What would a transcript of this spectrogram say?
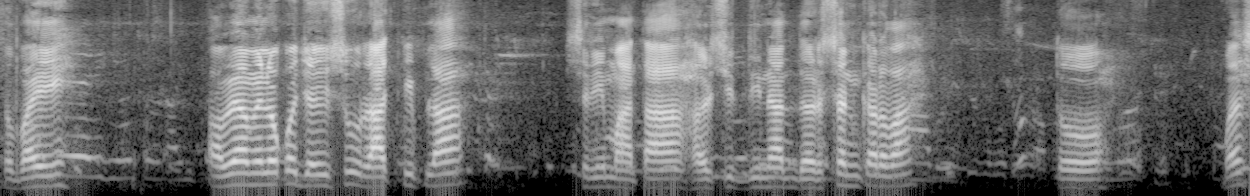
તો ભાઈ, હવે અમે લોકો જઈશું રાજપીપળા શ્રી માતા હરસિદ્ધિના દર્શન કરવા. તો બસ,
